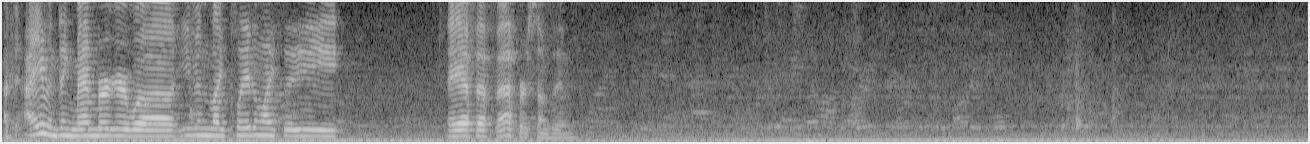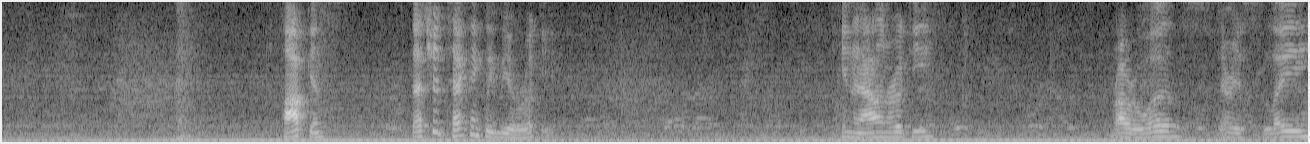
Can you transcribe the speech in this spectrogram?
I, I even think Mettenberger uh, even like played in like the AFFF or something. Hopkins. That should technically be a rookie. Keenan Allen rookie. Robert Woods. Darius Slay.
